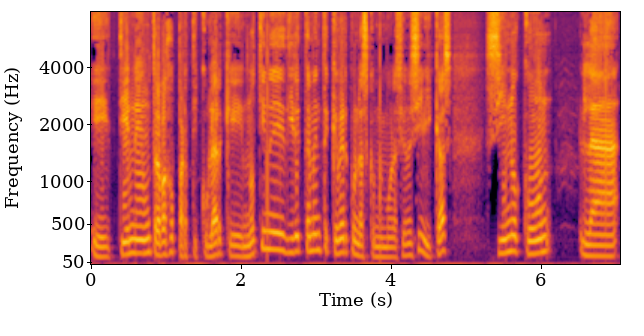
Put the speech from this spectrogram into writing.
eh, tiene un trabajo particular que no tiene directamente que ver con las conmemoraciones cívicas, sino con la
